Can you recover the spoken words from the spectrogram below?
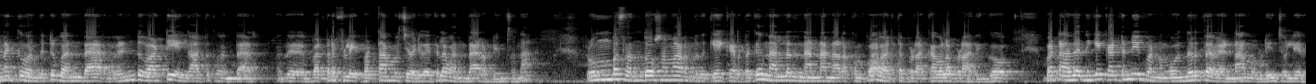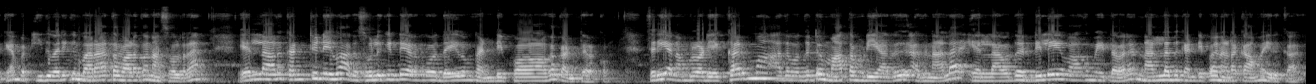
எனக்கு வந்துட்டு வந்தார். ரெண்டு வாட்டி எங்கள் ஆத்துக்கு வந்தார். அது பட்டர்ஃப்ளை பட்டாம்பூச்சி வடிவத்தில் வந்தார் அப்படின்னு சொன்னால் ரொம்ப சந்தோஷமாக இருந்தது கேட்குறதுக்கு நல்லது நன்னா நடக்கும்ப்பா வருத்தப்படா கவலைப்படாதீங்கோ. பட் அதை நீங்கள் கண்டினியூ பண்ணுங்க நிறுத்த வேண்டாம் அப்படின்னு சொல்லியிருக்கேன். பட் இது வரைக்கும் வராத வழக்கம் நான் சொல்கிறேன் எல்லாரும் கண்டினியூவாக அதை சொல்லிக்கிட்டே இருக்கோ தெய்வம் கண்டிப்பாக கண் திறக்கும். சரியா? நம்மளுடைய கர்மா அதை வந்துட்டு மாற்ற முடியாது. அதனால் எல்லாவது டிலே ஆகுமே தவிர நல்லது கண்டிப்பாக நடக்காமல் இருக்காது.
